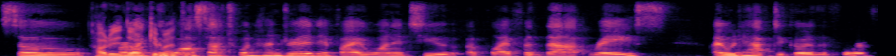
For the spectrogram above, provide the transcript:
So How do you for like document the it? Wasatch 100, if I wanted to apply for that race, I would have to go to the forest,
